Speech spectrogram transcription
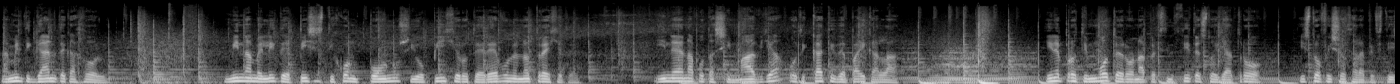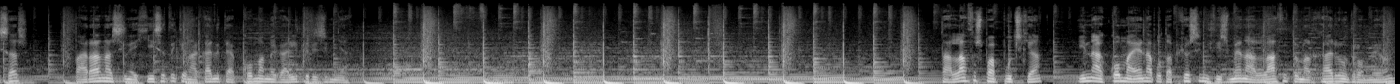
να μην την κάνετε καθόλου. Μην αμελείτε επίσης τυχόν πόνους οι οποίοι χειροτερεύουν ενώ τρέχετε. Είναι ένα από τα σημάδια ότι κάτι δεν πάει καλά. Είναι προτιμότερο να απευθυνθείτε στο γιατρό ή στο φυσιοθεραπευτή σας παρά να συνεχίσετε και να κάνετε ακόμα μεγαλύτερη ζημιά. Τα λάθος παπούτσια είναι ακόμα ένα από τα πιο συνηθισμένα λάθη των αρχάριων δρομέων,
